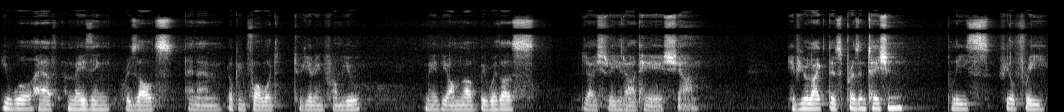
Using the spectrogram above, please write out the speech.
You will have amazing results and I'm looking forward to hearing from you. May the Om Love be with us. Jai Shri Radhe Shyam. If you like this presentation, please feel free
